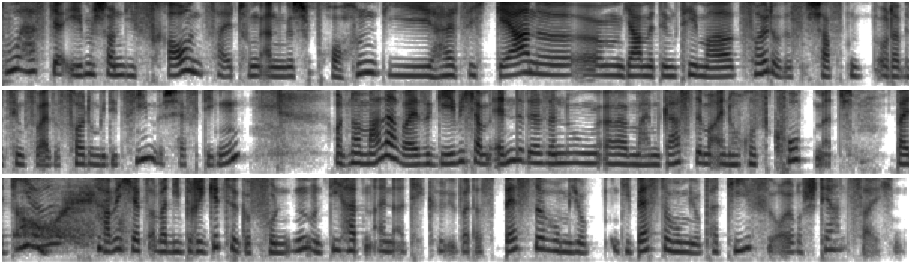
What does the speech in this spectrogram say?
Du hast ja eben schon die Frauenzeitung angesprochen, die halt sich gerne ähm, ja mit dem Thema Pseudowissenschaften oder beziehungsweise Pseudomedizin beschäftigen. Und normalerweise gebe ich am Ende der Sendung äh, meinem Gast immer ein Horoskop mit. Bei dir oh. habe ich jetzt aber die Brigitte gefunden und die hatten einen Artikel über das beste Homö die beste Homöopathie für eure Sternzeichen.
